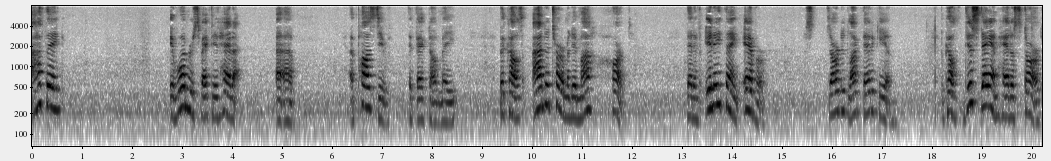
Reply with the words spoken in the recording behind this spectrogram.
I think, in one respect, it had a, a a positive effect on me because I determined in my heart that if anything ever started like that again, because this dam had a start,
